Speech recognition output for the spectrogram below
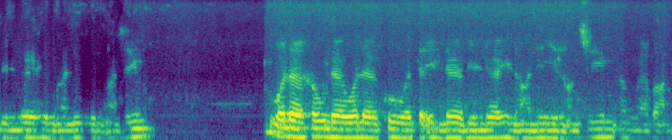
بالله العلي العظيم ولا حول ولا قوة إلا بالله العلي العظيم أما بعد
